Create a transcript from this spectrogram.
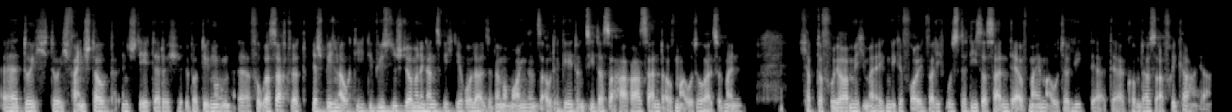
äh, durch, durch Feinstaub entsteht, der durch Überdüngung äh, verursacht wird. Hier spielen auch die, die Wüstenstürme eine ganz wichtige Rolle. Also wenn man morgens ins Auto geht und sieht das Sahara-Sand auf dem Auto, also mein ich habe da früher mich immer irgendwie gefreut, weil ich wusste, dieser Sand, der auf meinem Auto liegt, der, der kommt aus Afrika, ja.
